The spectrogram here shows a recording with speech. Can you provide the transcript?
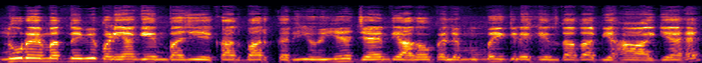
नूर अहमद ने भी बढ़िया गेंदबाजी एक आध बार करी हुई है। जयंत यादव पहले मुंबई के लिए खेलता था, अब यहाँ आ गया है।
